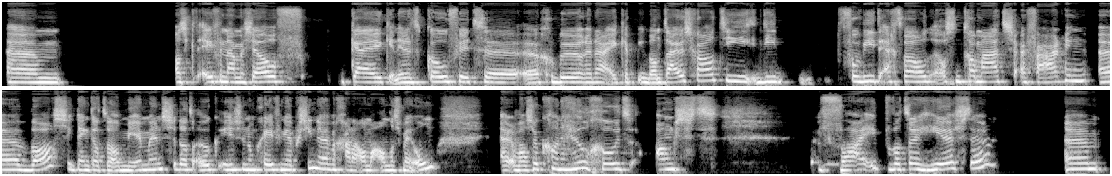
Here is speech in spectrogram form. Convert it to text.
Um, als ik het even naar mezelf kijk en in het COVID uh, gebeuren. Nou, ik heb iemand thuis gehad die, die voor wie het echt wel als een traumatische ervaring uh, was. Ik denk dat wel meer mensen dat ook in zijn omgeving hebben gezien. We gaan er allemaal anders mee om. Er was ook gewoon een heel groot angst vibe wat er heerste. Um,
